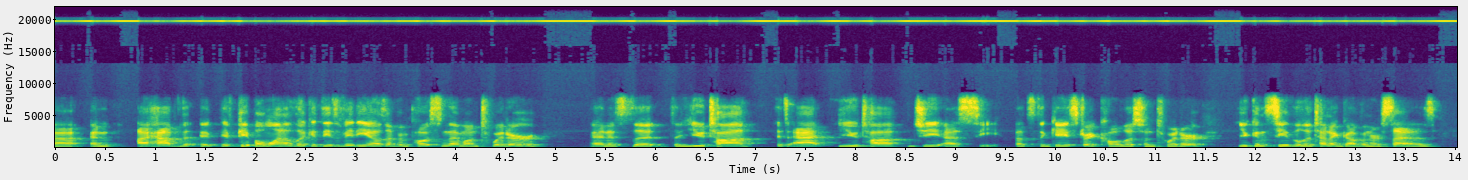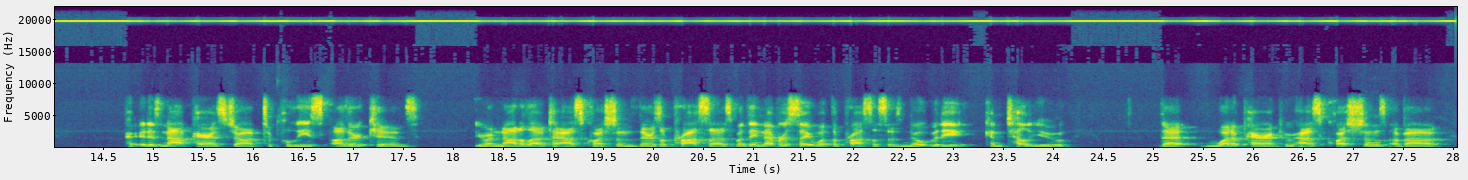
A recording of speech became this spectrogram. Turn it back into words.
uh, and I have the if, if people want to look at these videos, I've been posting them on Twitter, and it's the the Utah it's at Utah GSC. That's the Gay Straight Coalition Twitter. You can see the lieutenant governor says it is not parents' job to police other kids. You are not allowed to ask questions. There's a process, but they never say what the process is. Nobody can tell you that what a parent who has questions about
